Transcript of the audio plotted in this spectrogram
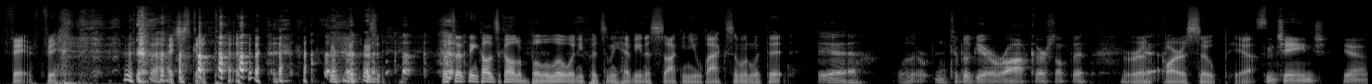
Fair, fair. I just got that. What's that thing called? It's called a bolo when you put something heavy in a sock and you whack someone with it, yeah, with a, typically a rock or something. or a Yeah. bar of soap. Yeah. Some change, yeah.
